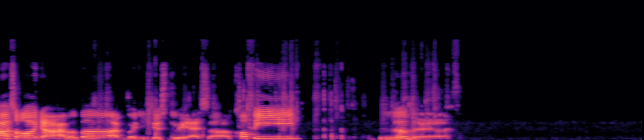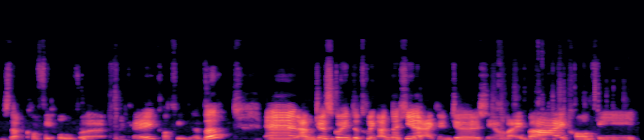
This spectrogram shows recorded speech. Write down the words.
pass on, uh, blah, blah, I'm going to just do it as a coffee lover. It's not coffee over, okay? Coffee lover. And I'm just going to click under here. I can just, you know, like buy coffee,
